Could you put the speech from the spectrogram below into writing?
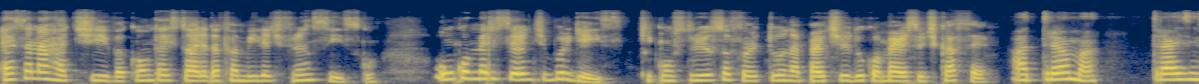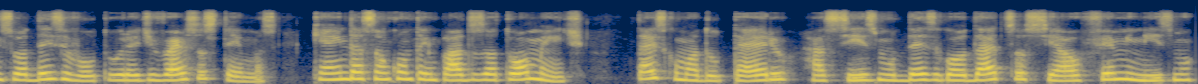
Essa narrativa conta a história da família de Francisco, um comerciante burguês que construiu sua fortuna a partir do comércio de café. A trama traz em sua desenvoltura diversos temas que ainda são contemplados atualmente, tais como adultério, racismo, desigualdade social, feminismo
